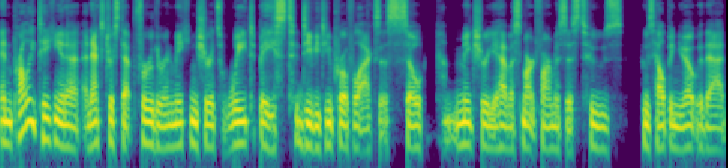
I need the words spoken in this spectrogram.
And probably taking it a, an extra step further and making sure it's weight based DVT prophylaxis. So make sure you have a smart pharmacist who's who's helping you out with that.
